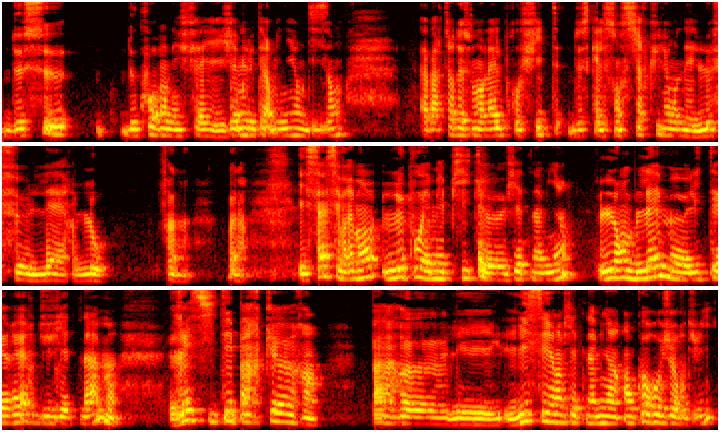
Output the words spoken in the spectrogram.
de ce de quoi on est fait. Et j'aime le terminer en disant, à partir de ce moment-là, elle profite de ce qu'elles sont circulées en elle, le feu, l'air, l'eau. Enfin, voilà. Et ça, c'est vraiment le poème épique vietnamien, l'emblème littéraire du Vietnam récité par cœur par euh, les lycéens vietnamiens encore aujourd'hui,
